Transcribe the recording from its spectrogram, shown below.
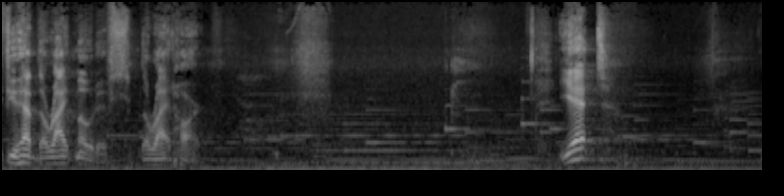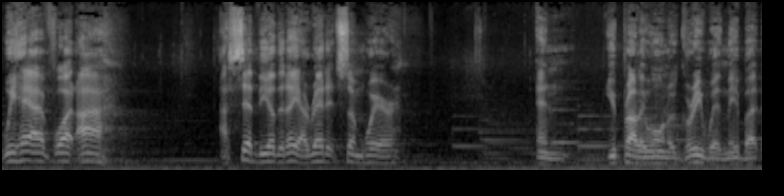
if you have the right motives, the right heart. Yet, we have what I I said the other day, I read it somewhere, and you probably won't agree with me, but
